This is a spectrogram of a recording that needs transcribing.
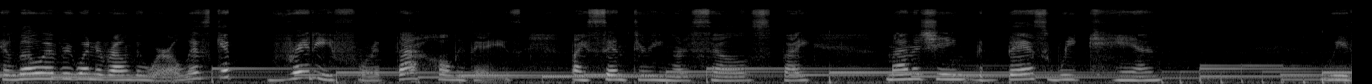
Hello, everyone around the world. Let's get ready for that holidays by centering ourselves, by managing the best we can with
